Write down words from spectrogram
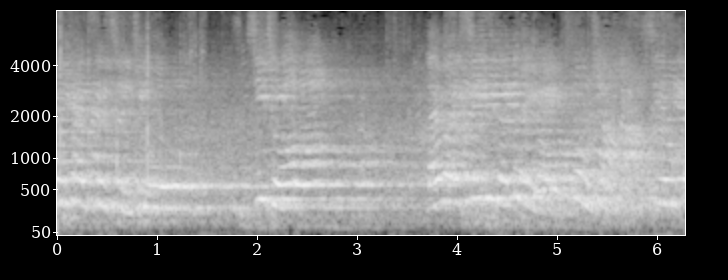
再次请出西哲来为新一的队友送上鲜花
